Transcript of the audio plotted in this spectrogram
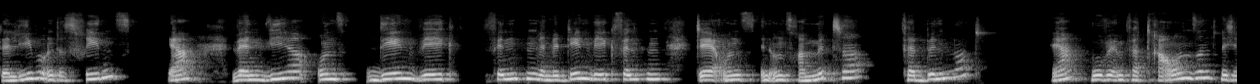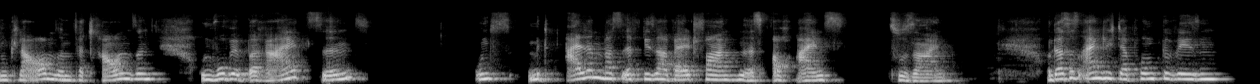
der Liebe und des Friedens, ja, wenn wir uns den Weg finden, wenn wir den Weg finden, der uns in unserer Mitte verbindet ja, wo wir im Vertrauen sind, nicht im Glauben, sondern im Vertrauen sind und wo wir bereit sind, uns mit allem, was auf dieser Welt vorhanden ist, auch eins zu sein. Und das ist eigentlich der Punkt gewesen,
